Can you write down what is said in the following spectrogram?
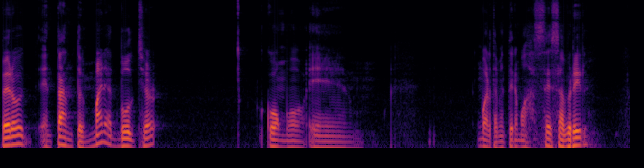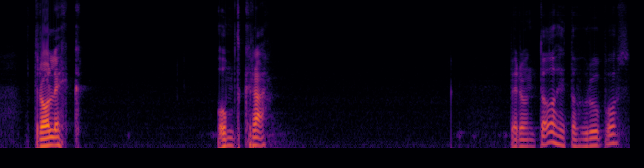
Pero en tanto en Marek Butcher como en bueno, también tenemos a Cesabril, Trolesk, Umtkra. Pero en todos estos grupos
